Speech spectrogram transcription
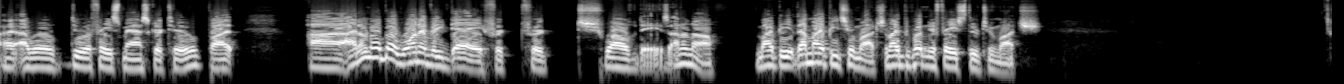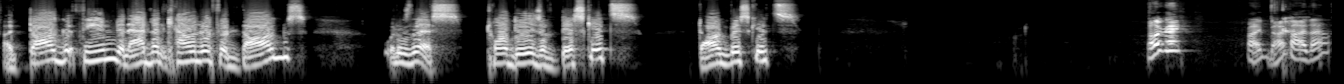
I, I will do a face mask or two, but uh, I don't know about one every day for for twelve days. I don't know. Might be that might be too much. It might be putting your face through too much. A dog themed an advent calendar for dogs. What is this? Twelve days of biscuits, dog biscuits. Okay. I, I buy that.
